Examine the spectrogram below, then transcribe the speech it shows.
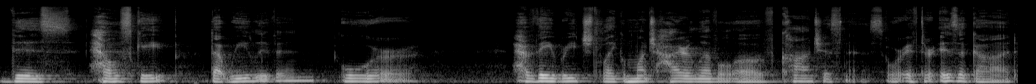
this hellscape that we live in? Or have they reached like a much higher level of consciousness? Or if there is a God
